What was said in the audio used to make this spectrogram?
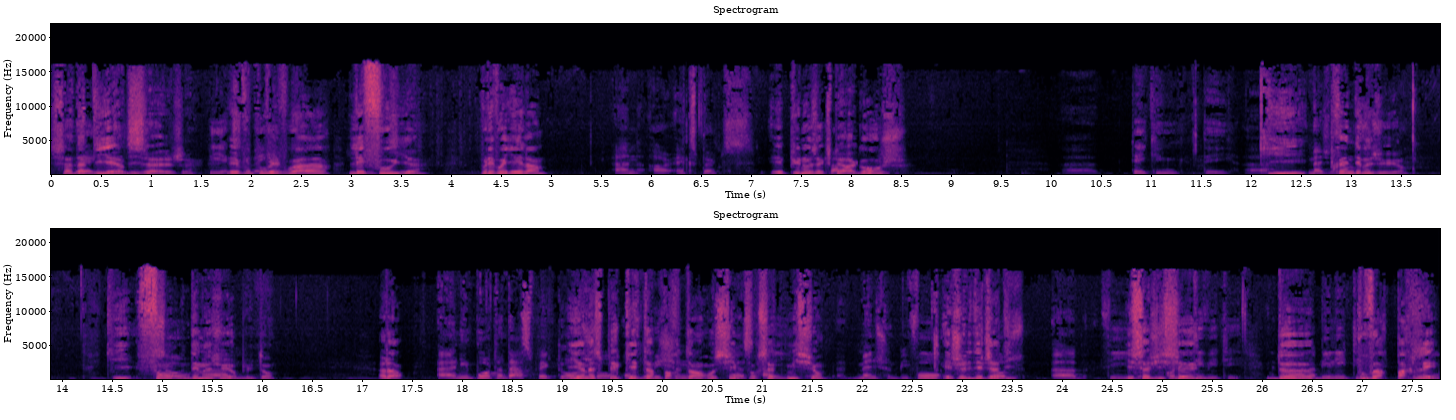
Ça date d'hier, disais-je. Et vous pouvez voir les fouilles. Vous les voyez là? Et puis nos experts à gauche qui prennent des mesures, qui font des mesures plutôt. Alors, il y a un aspect qui est important aussi pour cette mission, et je l'ai déjà dit. Il s'agissait de pouvoir parler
